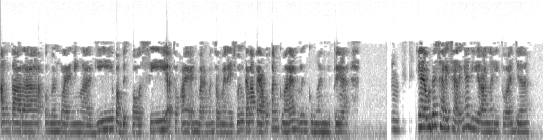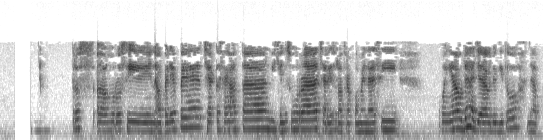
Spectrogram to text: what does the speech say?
antara urban planning lagi, public policy atau kayak environmental management karena kayak aku kan kemarin lingkungan gitu ya. Hmm. Ya udah cari-carinya di ranah itu aja. Terus uh, ngurusin LPDP, cek kesehatan, bikin surat, cari surat rekomendasi. Pokoknya udah aja udah gitu dap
